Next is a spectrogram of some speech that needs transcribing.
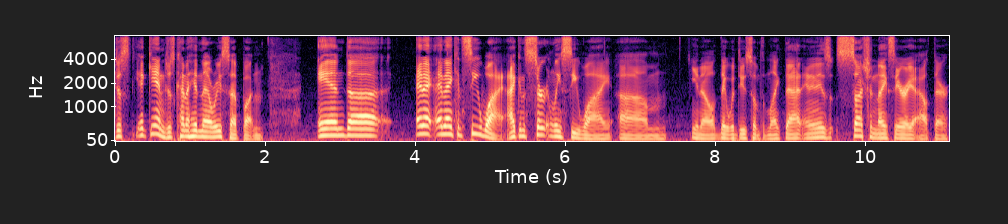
just again, just kind of hitting that reset button. And and I, and I can see why. I can certainly see why. Um, you know they would do something like that, and it is such a nice area out there.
